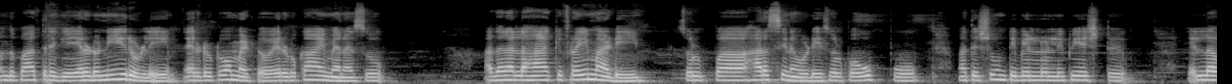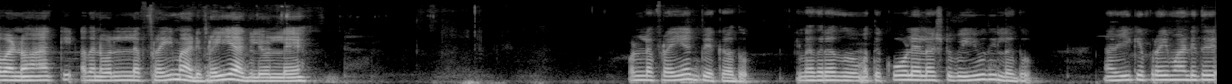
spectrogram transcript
ಒಂದು ಪಾತ್ರೆಗೆ ಎರಡು ನೀರುಳ್ಳಿ, ಎರಡು ಟೊಮೆಟೊ, ಎರಡು ಕಾಯಿ ಮೆಣಸು. ಅದನ್ನೆಲ್ಲ ಹಾಕಿ ಫ್ರೈ ಮಾಡಿ, ಸ್ವಲ್ಪ ಹರಸಿನ ಹುಡಿ, ಸ್ವಲ್ಪ ಉಪ್ಪು, ಮತ್ತು ಶುಂಠಿ ಬೆಳ್ಳುಳ್ಳಿ ಪೇಸ್ಟ್ ಎಲ್ಲವನ್ನು ಹಾಕಿ ಅದನ್ನು ಒಳ್ಳೆ ಫ್ರೈ ಮಾಡಿ, ಫ್ರೈ ಆಗಲಿ ಒಳ್ಳೆ. ಒಳ್ಳೆ ಫ್ರೈ ಆಗಬೇಕು ಅದು. ಇಲ್ಲದ್ರೆ ಅದು ಮತ್ತು ಕೋಳಿ ಎಲ್ಲ ಅಷ್ಟು ಬೇಯುವುದಿಲ್ಲ ಅದು. ನಾವು ಹೀಗೆ ಫ್ರೈ ಮಾಡಿದರೆ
